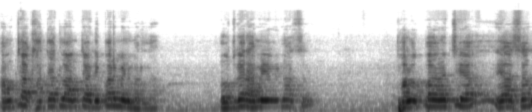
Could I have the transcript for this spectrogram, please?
आमच्या खात्यातला आमच्या डिपार्टमेंटमधला रोजगार हमी योजना असेल फलोत्पादनाची हे असेल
